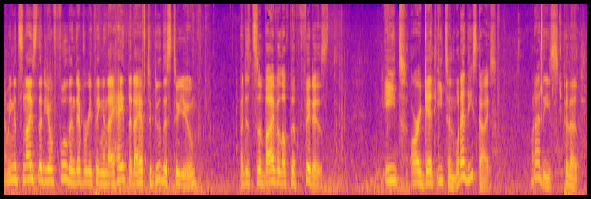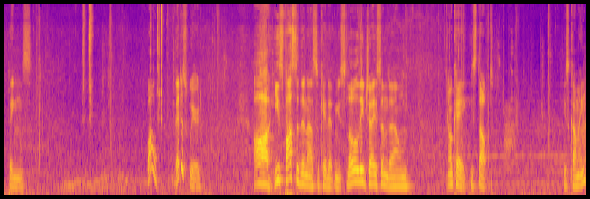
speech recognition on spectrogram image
I mean, it's nice that you're full and everything, and I hate that I have to do this to you. But it's survival of the fittest. Eat or get eaten. What are these guys? What are these pillar things? Wow, that is weird. Oh, he's faster than us. Okay, let me slowly chase him down. Okay, he stopped. He's coming.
